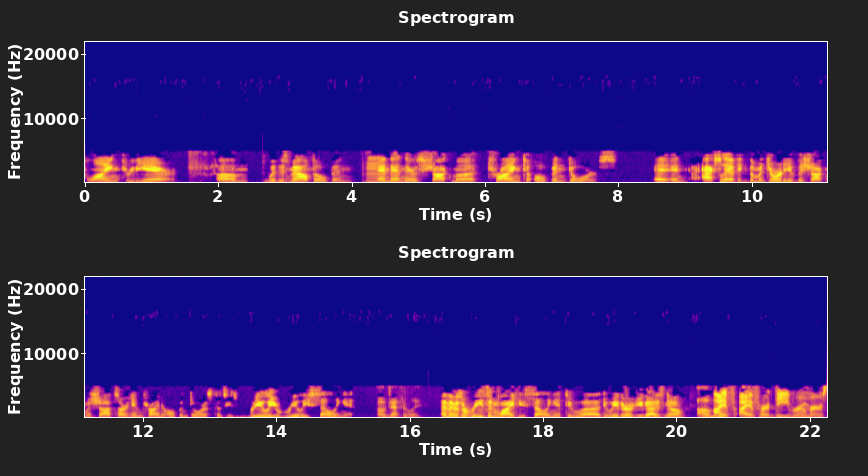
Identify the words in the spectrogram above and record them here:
flying through the air um, with his mouth open. Mhm. And then there's Shakma trying to open doors. And, and actually, I think the majority of the Shakma shots are him trying to open doors because he's really, really selling it. Oh, definitely. And there's a reason why he's selling it. Do uh, do either of you guys know? Um, I've I have heard the rumors,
